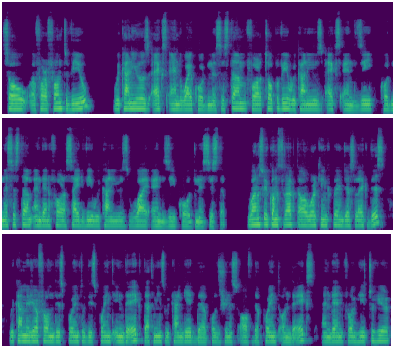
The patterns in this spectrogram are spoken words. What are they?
So uh, for front view we can use x and y coordinate system. For top view we can use x and z coordinate system. And then for a side view we can use y and z coordinate system. Once we construct our working plane just like this we can measure from this point to this point in the x. That means we can get the positions of the point on the x. And then from here to here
